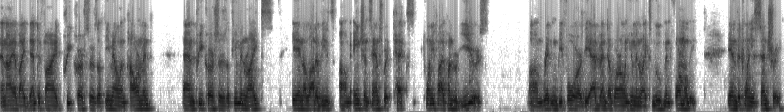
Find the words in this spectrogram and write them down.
and I have identified precursors of female empowerment and precursors of human rights in a lot of these um, ancient Sanskrit texts, 2,500 years um, written before the advent of our own human rights movement formally in the 20th century.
